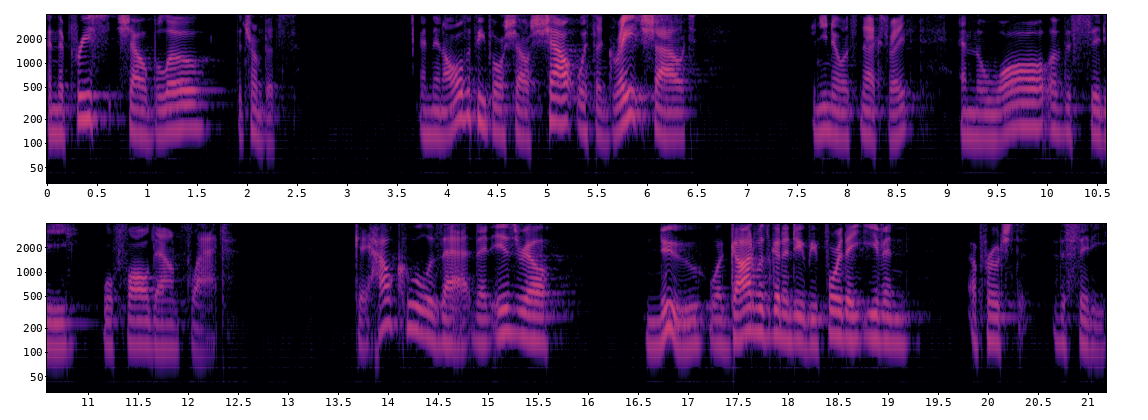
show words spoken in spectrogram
and the priests shall blow the trumpets. And then all the people shall shout with a great shout. And you know what's next, right? And the wall of the city will fall down flat. Okay, how cool is that? That Israel knew what God was going to do before they even approached the city.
